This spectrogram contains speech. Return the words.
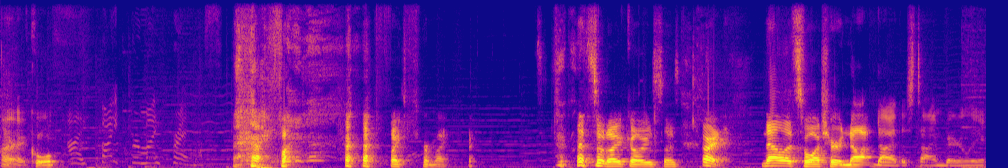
Alright, cool. I fight for my friends. Fight for my friends. That's what Ike always says. Alright, now let's watch her not die this time, barely.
